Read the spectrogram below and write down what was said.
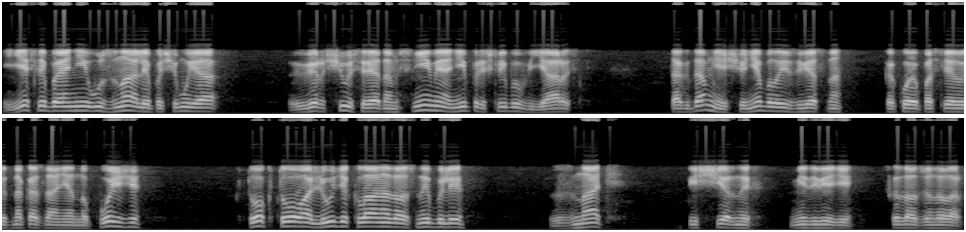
Если бы они узнали, почему я верчусь рядом с ними, они пришли бы в ярость. Тогда мне еще не было известно, какое последует наказание, но позже кто-кто, а люди клана должны были знать пещерных медведей, сказал Джандалар.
